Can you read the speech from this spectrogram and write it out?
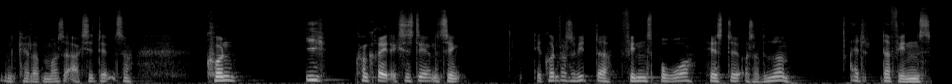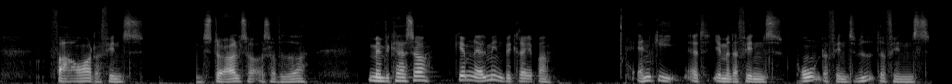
man kalder dem også accidenser, kun i konkret eksisterende ting. Det er kun for så vidt, der findes borer, heste osv., at der findes farver, der findes størrelser osv. Men vi kan så gennem almindelige begreber angive, at jamen, der findes brun, der findes hvid, der findes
